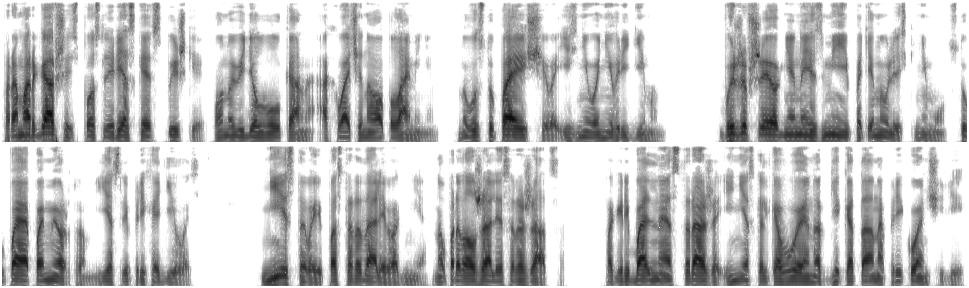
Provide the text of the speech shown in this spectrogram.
Проморгавшись после резкой вспышки, он увидел вулкана, охваченного пламенем, но выступающего из него невредимым. Выжившие огненные змеи потянулись к нему, ступая по мертвым, если приходилось. Неистовые пострадали в огне, но продолжали сражаться. Погребальная стража и несколько воинов Гекатана прикончили их,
